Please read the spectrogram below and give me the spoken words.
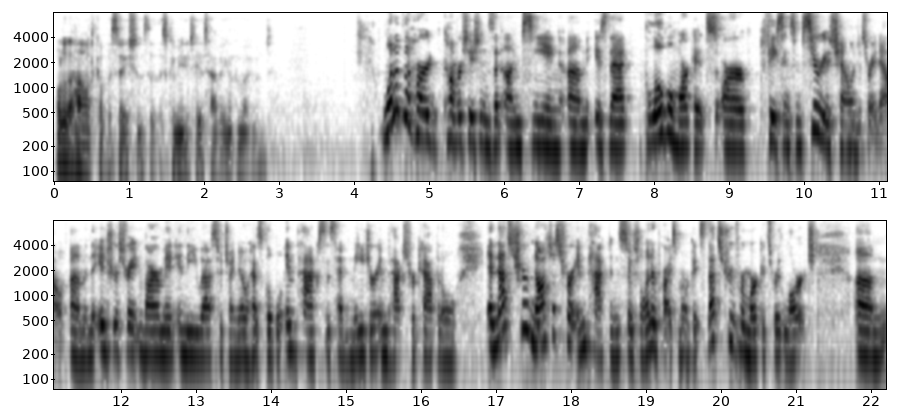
what are the hard conversations that this community is having at the moment? One of the hard conversations that I'm seeing um, is that global markets are facing some serious challenges right now. Um, and the interest rate environment in the US, which I know has global impacts, has had major impacts for capital. And that's true not just for impact in social enterprise markets, that's true for markets writ large. Um,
